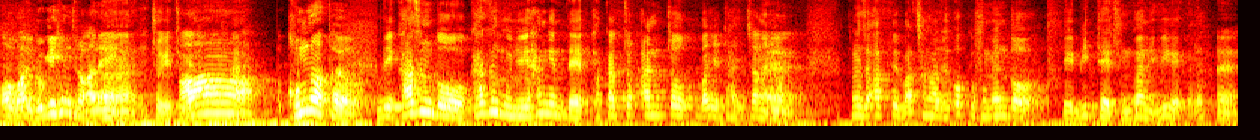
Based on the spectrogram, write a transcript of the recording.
어, 와, 여기 힘 들어가네. 어, 어, 이쪽에 이쪽에. 아, 겁나 아파요. 네. 우리 가슴도 가슴 근육이 한 개인데 바깥쪽 안쪽 막 이렇게 다 있잖아요. 네. 그래서 앞에 마찬가지로 어깨 후면도 여기 밑에 중간에 위가 있거든. 네.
